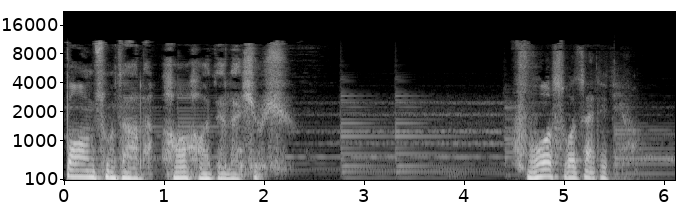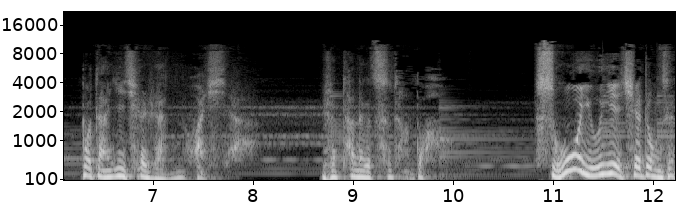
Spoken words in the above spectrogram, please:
帮助他了，好好的来修学。佛所在的地方，不但一切人欢喜啊！你说他那个磁场多好，所有一切众生，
